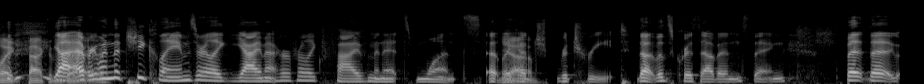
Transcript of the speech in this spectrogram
like back in the Yeah, day. everyone that she claims are like, yeah, I met her for like five minutes once at like Yeah. a tr- retreat. That was Chris Evans' thing. But the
